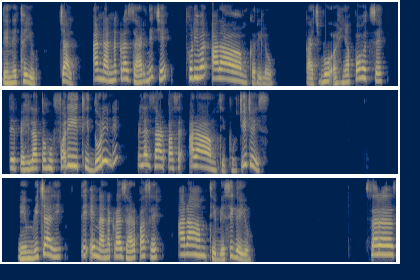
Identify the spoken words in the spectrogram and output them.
તેને થયું, ચાલ, આ નાનકડા ઝાડ નીચે થોડી વાર આરામ કરી લઉં. કાચબો અહીંયા પહોંચશે. તે પહેલા તો હું ફરીથી દોડીને પેલા ઝાડ પાસે આરામથી પહોંચી જઈશ. એમ વિચારી તે એ નાનકડા ઝાડ પાસે આરામથી બેસી ગયું. સરસ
